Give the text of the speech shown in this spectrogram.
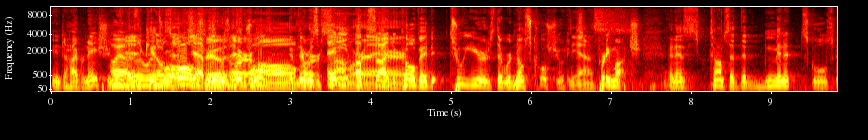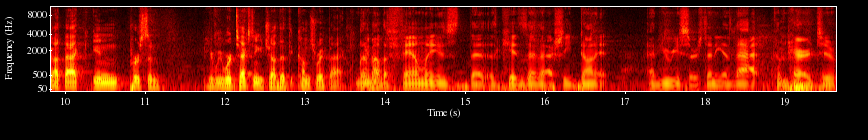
into hibernation. Oh, yeah, because there the were kids no were all schools. yeah, it was they were virtual. home if there was any upside there. to COVID, two years there were no school shootings. Yes. pretty much. And as Tom said, the minute schools got back in person, here we were texting each other. That comes right back. What about know? the families that the kids that have actually done it? Have you researched any of that compared to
